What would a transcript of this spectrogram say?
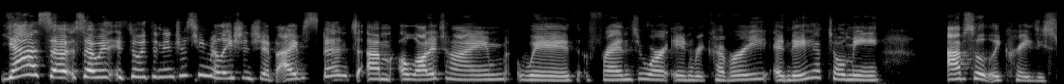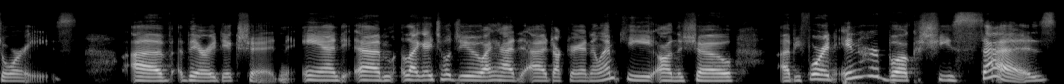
yeah so so it, so it's an interesting relationship. I've spent um a lot of time with friends who are in recovery and they have told me absolutely crazy stories of their addiction and um like i told you i had uh, dr anna Lembke on the show uh, before and in her book she says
